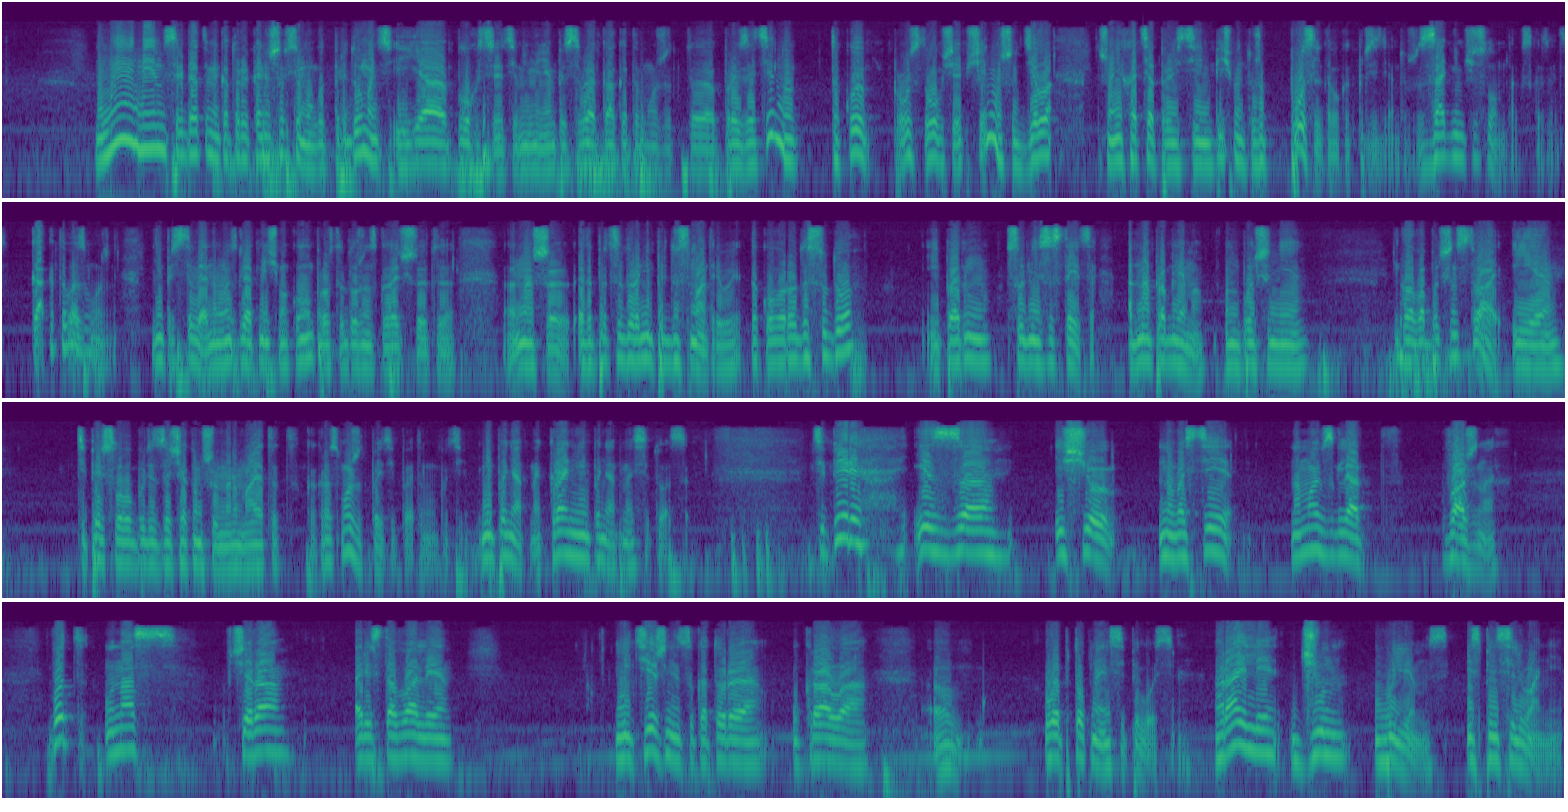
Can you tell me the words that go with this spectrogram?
Но мы имеем с ребятами, которые, конечно, все могут придумать, и я плохо себе, тем не менее, представляю, как это может э, произойти, но такое просто общее ощущение, что дело, что они хотят провести импичмент уже после того, как президент, уже задним числом, так сказать. Как это возможно? Не представляю. На мой взгляд, Мич Макколом просто должен сказать, что это э, наша, эта процедура не предусматривает такого рода судов, и поэтому суд не состоится. Одна проблема, он больше не глава большинства, и теперь слово будет за Чаком Шумером, а этот как раз может пойти по этому пути. Непонятная, крайне непонятная ситуация. Теперь из э, еще новостей, на мой взгляд, важных. Вот у нас вчера арестовали мятежницу, которая украла э, лэптоп Нэнси Пелоси. Райли Джун Уильямс из Пенсильвании.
